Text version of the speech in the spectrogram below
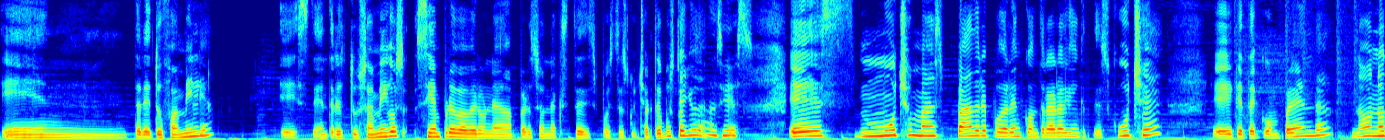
entre tu familia, este, entre tus amigos, siempre va a haber una persona que esté dispuesta a escucharte. Busca ayuda. Así es. Es mucho más padre poder encontrar a alguien que te escuche, eh, que te comprenda. No, no,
